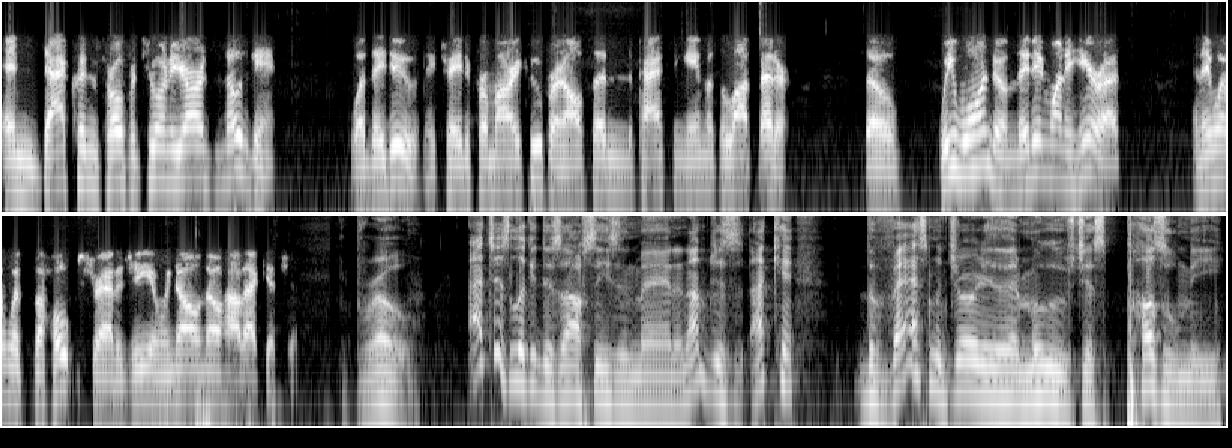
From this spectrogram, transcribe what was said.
and Dak couldn't throw for 200 yards in those games. What they do? They traded for Amari Cooper, and all of a sudden the passing game was a lot better. So we warned them; they didn't want to hear us, and they went with the hope strategy, and we all know how that gets you. Bro, I just look at this offseason, man, and I'm just I can't. The vast majority of their moves just puzzle me,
